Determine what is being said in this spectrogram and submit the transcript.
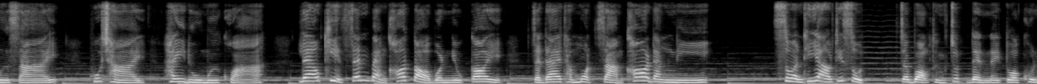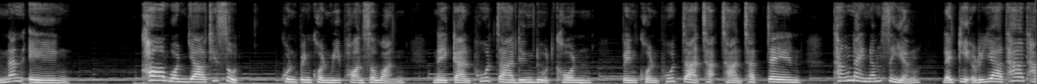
มือซ้าย ผู้ชายให้ดูมือขวา แล้วขีดเส้นแบ่งข้อต่อบนนิ้วก้อย จะได้ทั้งหมด 3 ข้อดังนี้ ส่วนที่ยาวที่สุดจะบอกถึงจุดเด่นในตัวคุณนั่นเอง ข้อบนยาวที่สุด คุณเป็นคนมีพรสวรรค์ ในการพูดจาดึงดูดคน เป็นคนพูดจาฉะฉานชัดเจน ทั้งในน้ำเสียงและกิริยาท่าท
